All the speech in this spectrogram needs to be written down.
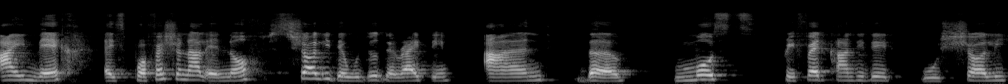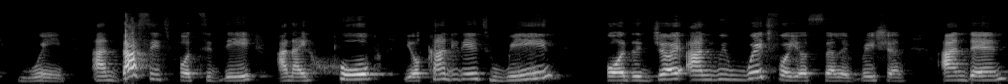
INEC is professional enough, surely they will do the right thing and the most preferred candidate will surely win. And that's it for today. And I hope your candidates win for the joy and we wait for your celebration. And then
